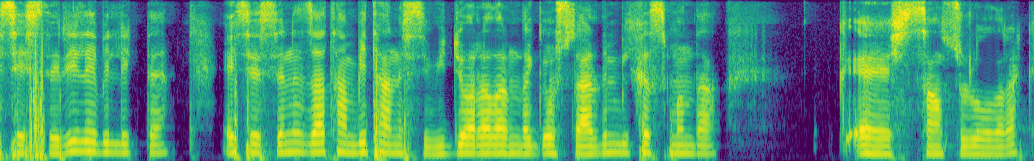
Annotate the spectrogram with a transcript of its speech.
SS'leriyle birlikte. SS'lerin zaten bir tanesi video aralarında gösterdim bir kısmında e, sansürlü olarak.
